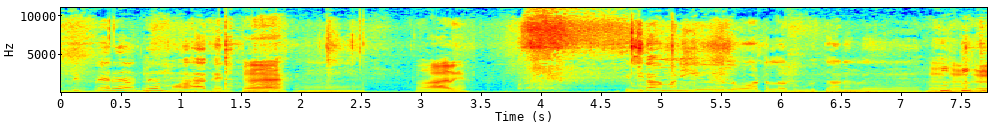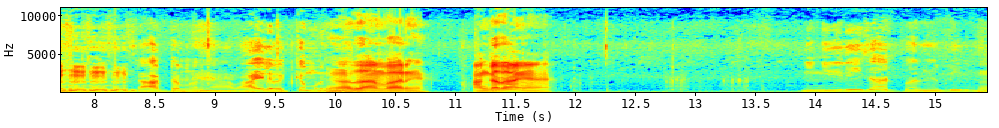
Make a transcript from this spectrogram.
இதுக்கு பேரு வந்து மிளகா கறி. ஆ? பாருங்க சிந்தாமணிங்கிற பேர்ல ஹோட்டல்ல ஒன்று கொடுத்தானுங்களே. சாப்பிட்டோம்லங்க. வாயில வைக்க முடியும் அதான் பாருங்க. அங்கதாங்க. நீங்க இதை சாப்பிட்டு பாருங்க எப்படி இருக்கு.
